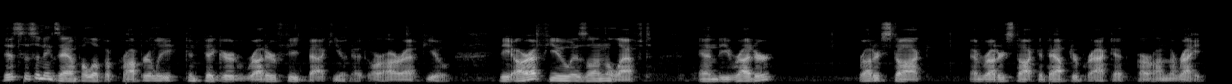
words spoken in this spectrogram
This is an example of a properly configured rudder feedback unit, or RFU. The RFU is on the left, and the rudder, rudder stock, and rudder stock adapter bracket are on the right.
